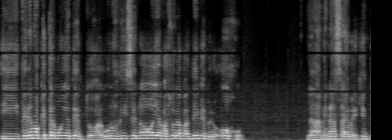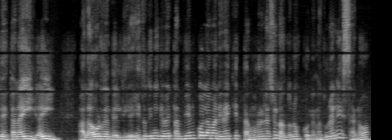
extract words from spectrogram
y tenemos que estar muy atentos. Algunos dicen, no, ya pasó la pandemia, pero ojo, las amenazas emergentes están ahí, ahí, a la orden del día. Y esto tiene que ver también con la manera en que estamos relacionándonos con la naturaleza, ¿no?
